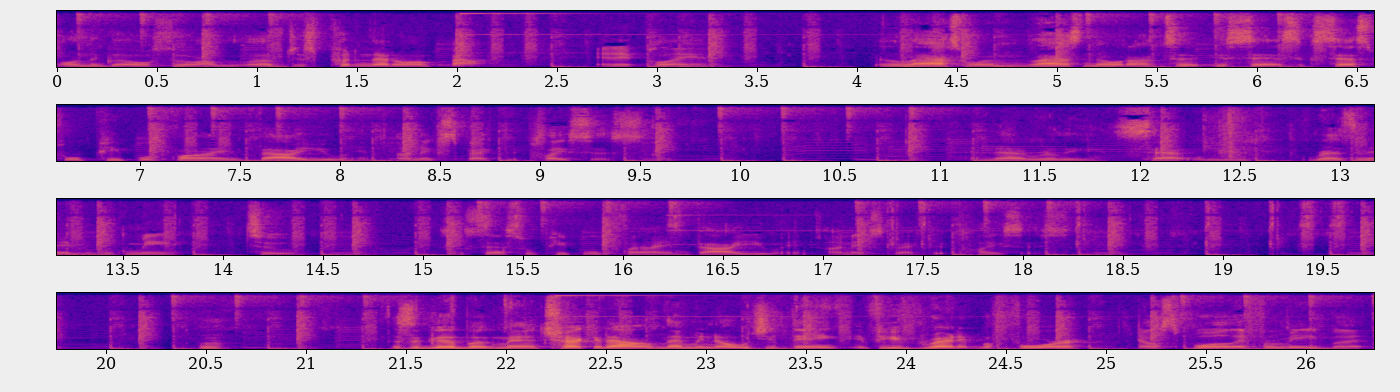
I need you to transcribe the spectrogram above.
on the go. So I love just putting that on, pop, and it playing. And the last one, last note I took, it says successful people find value in unexpected places. And that really sat with me, resonated with me too. Successful people find value in unexpected places. Mm. It's a good book, man. Check it out. Let me know what you think. If you've read it before, don't spoil it for me, but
